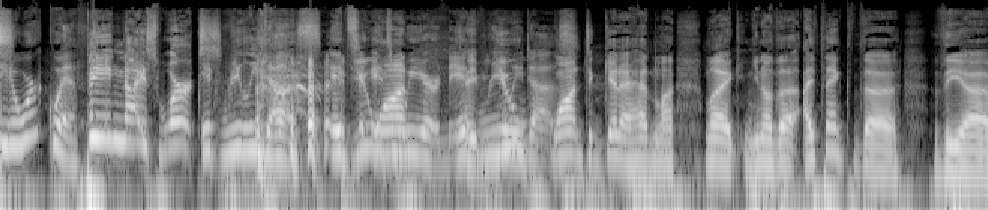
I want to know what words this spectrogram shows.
easy to work with. Being nice works. It really does. It's, you it's want, weird. It if really you does. Want to get a headline like you know the I think the the uh,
